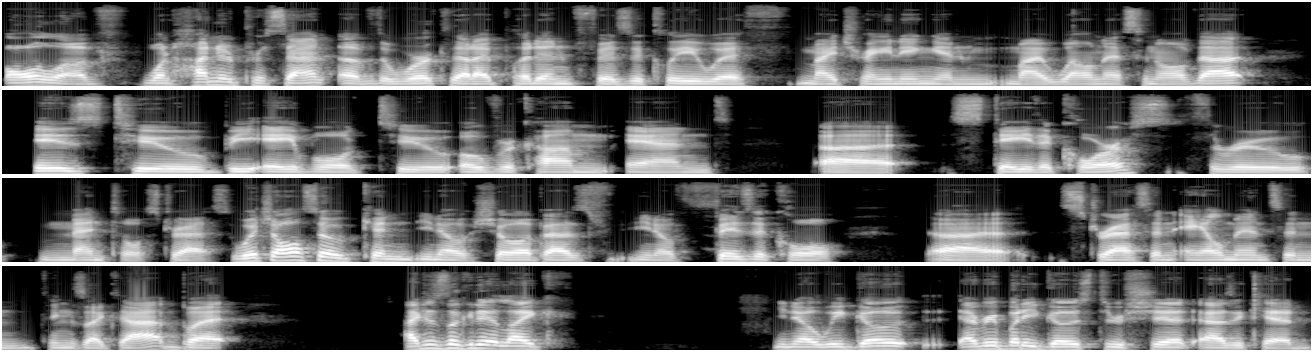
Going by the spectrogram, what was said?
all of 100% of the work that I put in physically with my training and my wellness and all of that is to be able to overcome and uh, stay the course through mental stress, which also can, you know, show up as, you know, physical uh, stress and ailments and things like that. But I just look at it like, you know, we go, everybody goes through shit as a kid.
